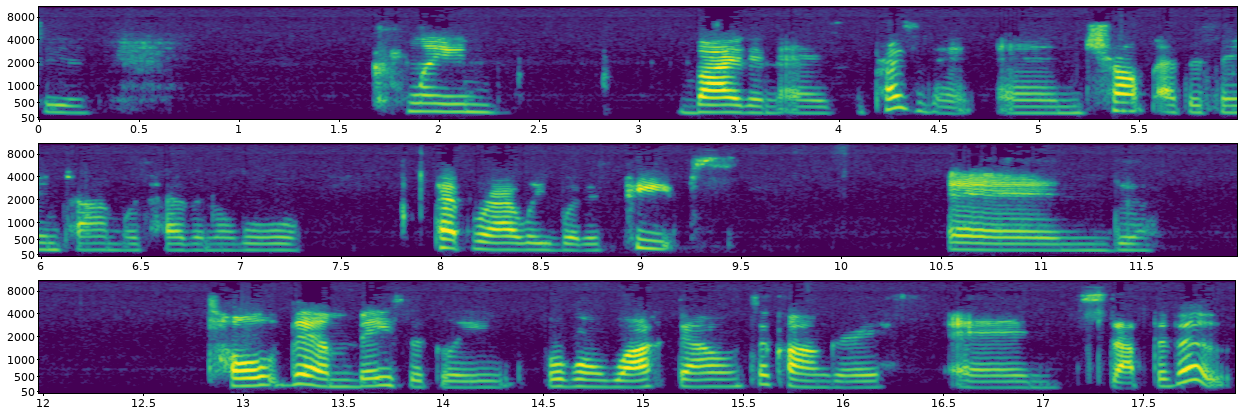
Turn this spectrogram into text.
to claim Biden as the president, and Trump at the same time was having a little pep rally with his peeps, and told them basically, we're going to walk down to Congress and stop the vote.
